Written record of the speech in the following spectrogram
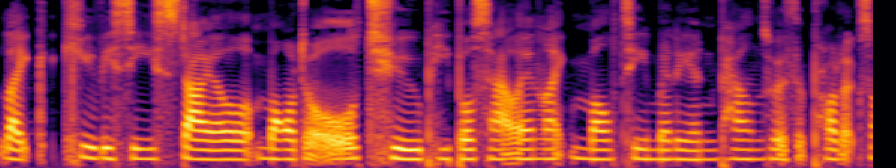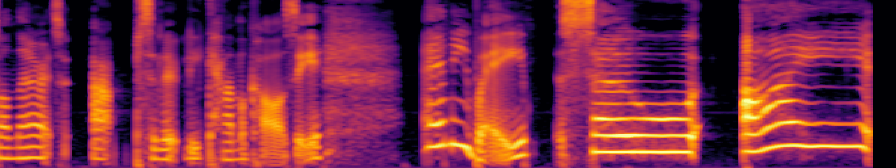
like QVC style model to people selling like multi million pounds worth of products on there. It's absolutely kamikaze. Anyway, so I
